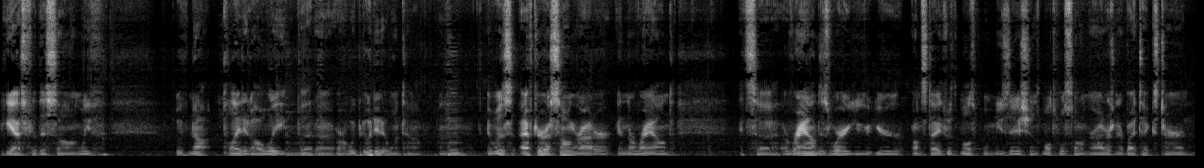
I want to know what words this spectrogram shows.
he asked for this song. We've we've not played it all week, but uh, or we, we did it one time. Um, it was after a songwriter in the round. It's uh, a round is where you, you're on stage with multiple musicians, multiple songwriters, and everybody takes turn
